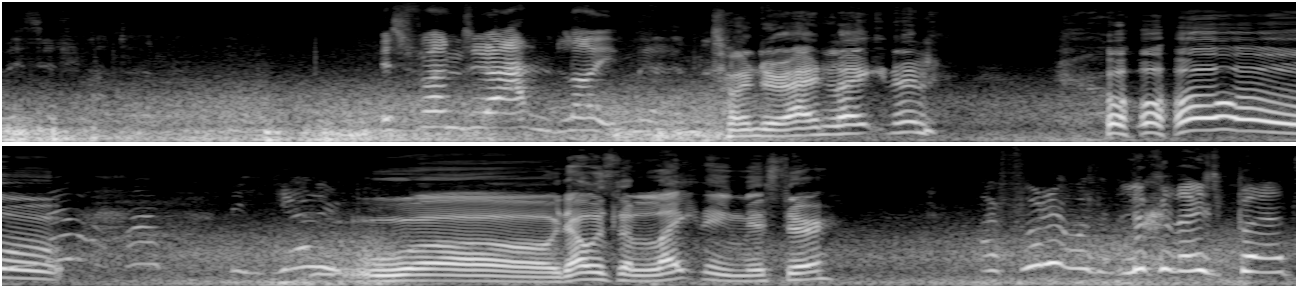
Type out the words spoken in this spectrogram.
This is thunder. It's thunder and lightning. Thunder and lightning. Oh. Whoa, that was the lightning, mister. I thought it was. Look at those birds.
